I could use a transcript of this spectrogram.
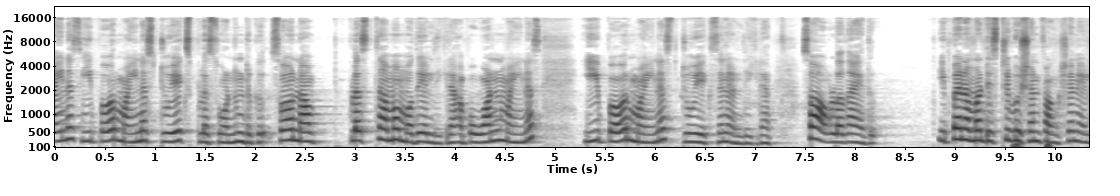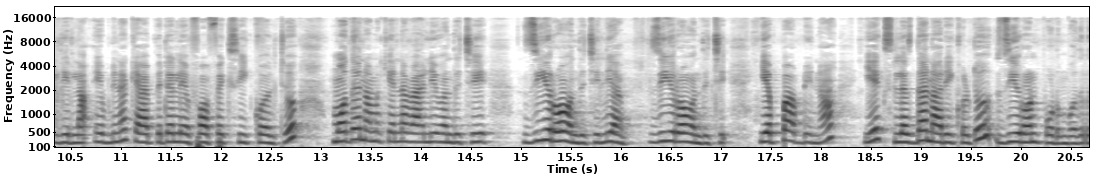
Minus e power minus two x plus ஒன்னு இருக்குது ஸோ நான் ப்ளஸ் தாம முதல் எழுதிக்கிறேன். அப்போ one minus e power minus two எக்ஸ்ன்னு எழுதிக்கிறேன். ஸோ அவ்வளோதான் இது. இப்போ நம்ம டிஸ்ட்ரிபியூஷன் ஃபங்க்ஷன் எழுதிடலாம். எப்படின்னா capital f of x equal to மொதல் நமக்கு என்ன வேல்யூ வந்துச்சு? ஜீரோ வந்துச்சு இல்லையா? ஜீரோ வந்துச்சு. எப்போ அப்படின்னா x less than or equal to ஜீரோன்னு போடும்போது.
